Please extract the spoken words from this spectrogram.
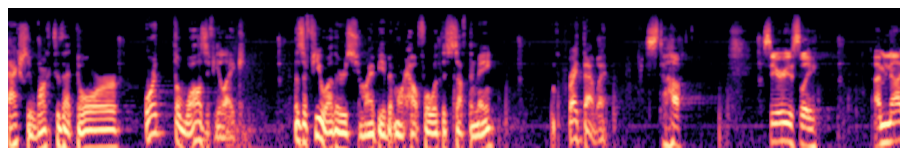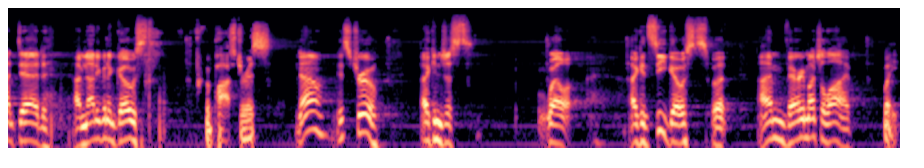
actually walk through that door or the walls if you like. There's a few others who might be a bit more helpful with this stuff than me. Right that way. Stop. Seriously. I'm not dead. I'm not even a ghost. Preposterous. No, it's true. I can just. Well, I can see ghosts, but I'm very much alive. Wait,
